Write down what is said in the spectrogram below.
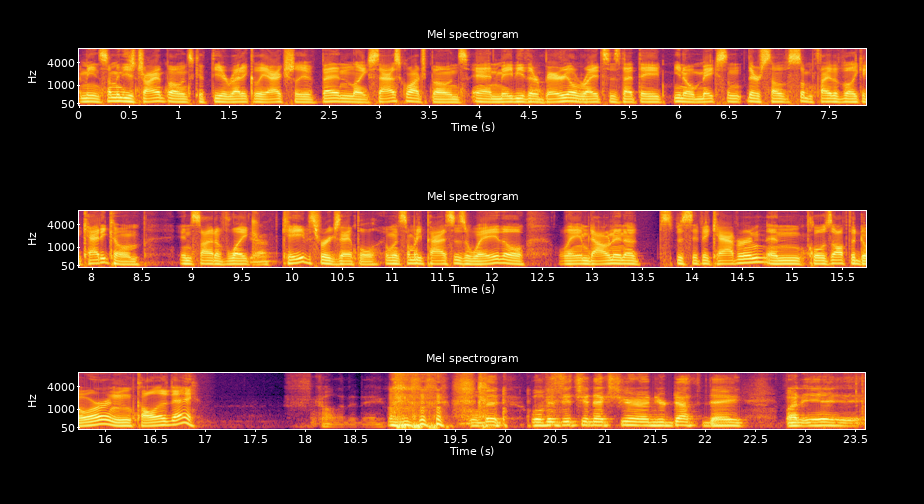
I mean, some of these giant bones could theoretically actually have been like Sasquatch bones, and maybe their burial rites is that they, you know, make some there's some some type of like a catacomb inside of like Yeah. caves, for example. And when somebody passes away, they'll lay them down in a specific cavern and close off the door and call it a day. Call it a day. we'll, vi- we'll visit you next year on your death day, but it,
